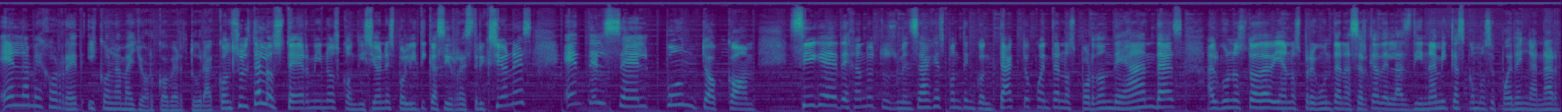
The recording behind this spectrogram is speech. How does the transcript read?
en la mejor red y con la mayor cobertura. Consulta los términos, condiciones políticas y restricciones en telcel.com. Sigue dejando tus mensajes, ponte en contacto, cuéntanos por dónde andas. Algunos todavía nos preguntan acerca de las dinámicas, cómo se pueden ganar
